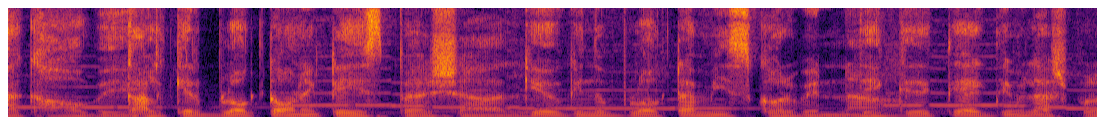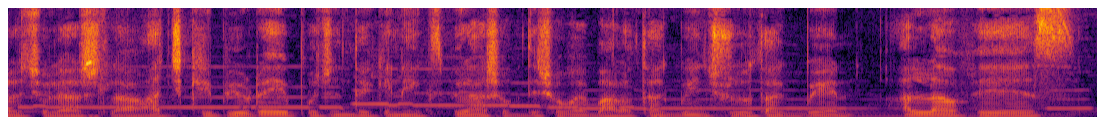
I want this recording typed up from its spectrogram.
রাখা হবে। কালকের ব্লগটা অনেকটাই স্পেশাল কেউ কিন্তু ব্লগটা মিস করবেন না। দেখতে দেখতে একদমই লাস্ট পরে চলে আসলাম। আজকের ভিডিওটা এই পর্যন্ত। নেক্সট ভিডিও আসা অব্দি সবাই ভালো থাকবেন, সুস্থ থাকবেন। আল্লাহ হাফেজ।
